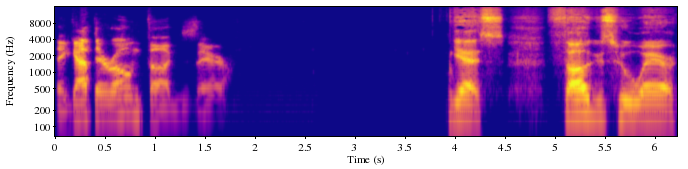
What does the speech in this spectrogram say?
They got their own thugs there. Yes, thugs who wear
